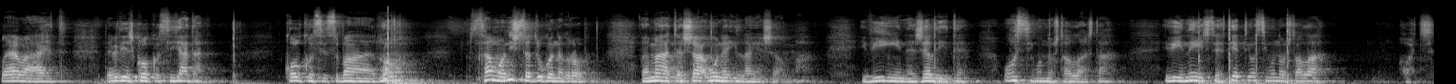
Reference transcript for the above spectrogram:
Leva, ajte, da vidiš koliko si jadan, koliko si subhana rob, samo ništa drugo na rob. Va ma te une illa ješa Allah. I vi ne želite osim ono što Allah šta? I vi nećete htjeti osim ono što Allah hoće.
